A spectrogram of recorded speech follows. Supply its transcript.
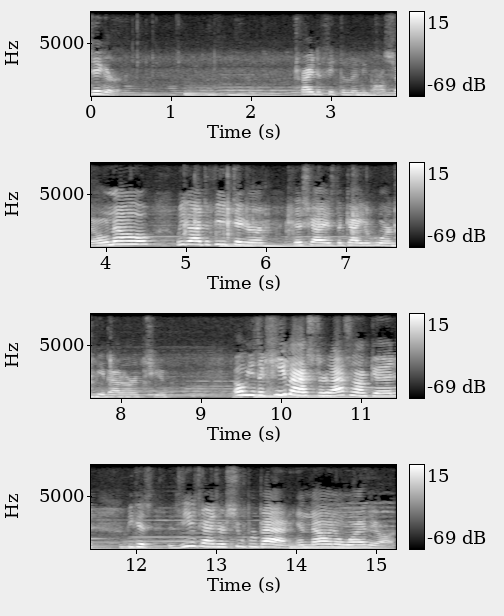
Digger. Try to defeat the mini boss. Oh no! We gotta defeat Digger. This guy is the guy you warned me about, aren't you? Oh, he's a keymaster. That's not good. Because these guys are super bad, and now I know why they are.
